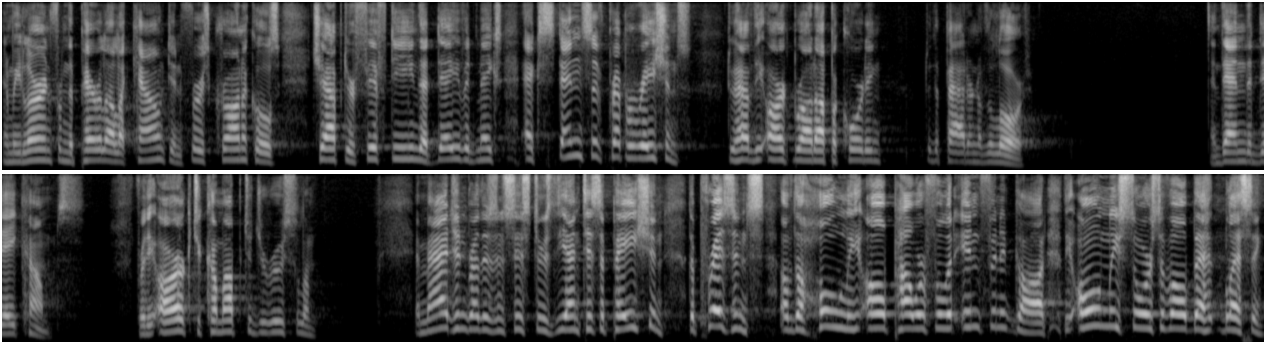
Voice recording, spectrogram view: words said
And we learn from the parallel account in 1 Chronicles chapter 15 that David makes extensive preparations to have the ark brought up according to the pattern of the Lord. And then the day comes for the ark to come up to Jerusalem. Imagine, brothers and sisters, the anticipation, the presence of the holy, all powerful, and infinite God, the only source of all blessing,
